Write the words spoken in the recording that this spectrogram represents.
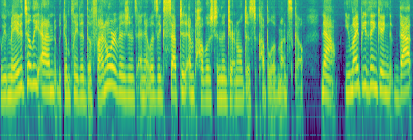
we made it till the end. We completed the final revisions and it was accepted and published in the journal just a couple of months ago. Now, you might be thinking that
